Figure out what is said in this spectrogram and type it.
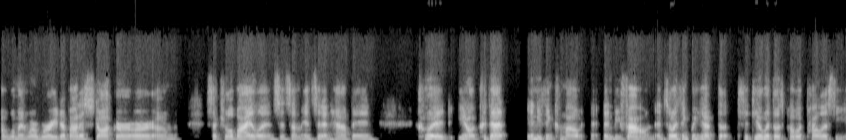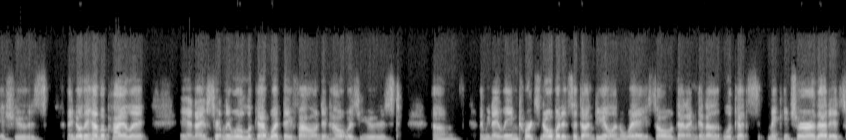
a woman were worried about a stalker or um, sexual violence and some incident happened, could, you know, could that anything come out and be found? And so I think we have to, to deal with those public policy issues. I know they have a pilot And I certainly will look at what they found and how it was used. Um, I mean, I lean towards no, but it's a done deal in a way. So then I'm going to look at making sure that it's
